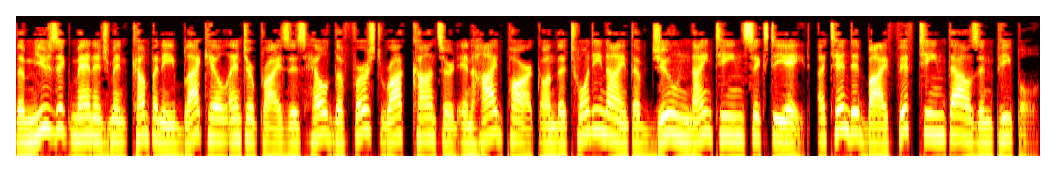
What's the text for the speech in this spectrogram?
The music management company Blackhill Enterprises held the first rock concert in Hyde Park on 29 June 1968, attended by 15,000 people.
